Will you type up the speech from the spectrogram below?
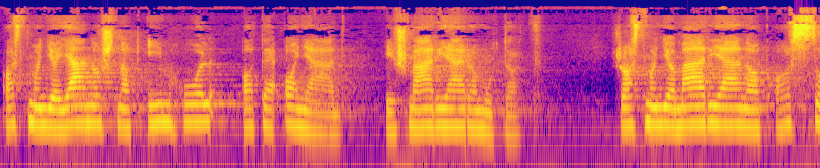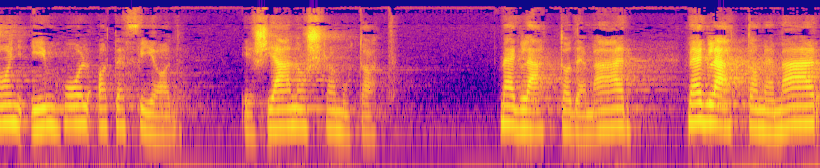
Azt mondja Jánosnak, imhol a te anyád, és Máriára mutat. És azt mondja Máriának, asszony, imhol a te fiad, és Jánosra mutat. Megláttad-e már, megláttam-e már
